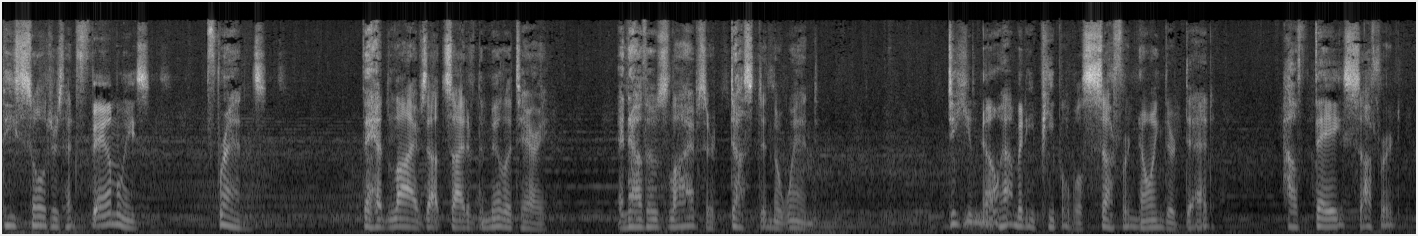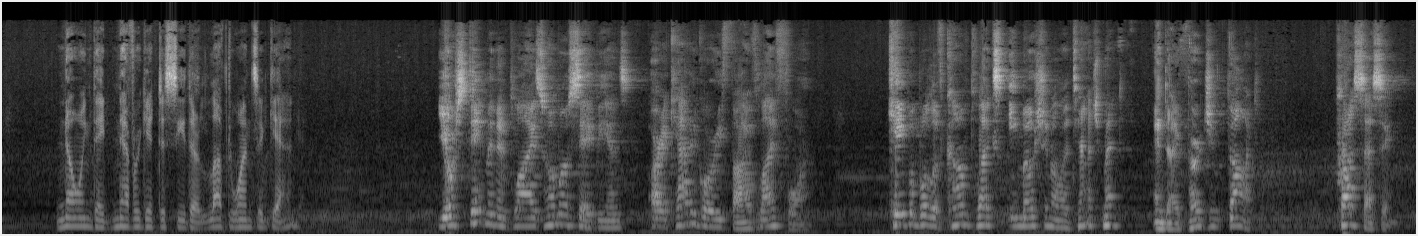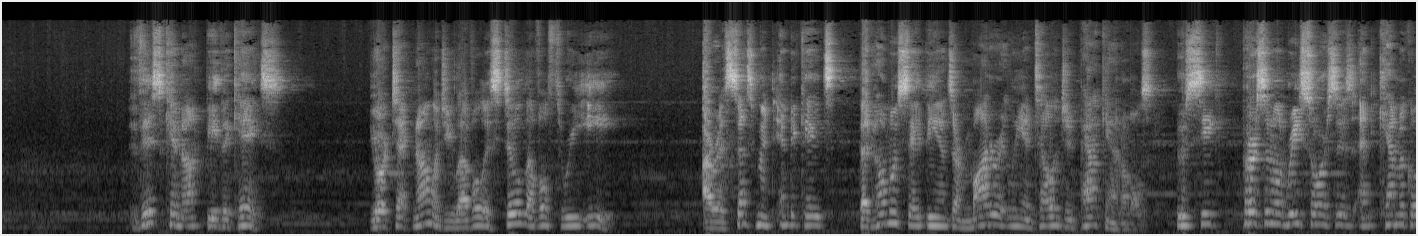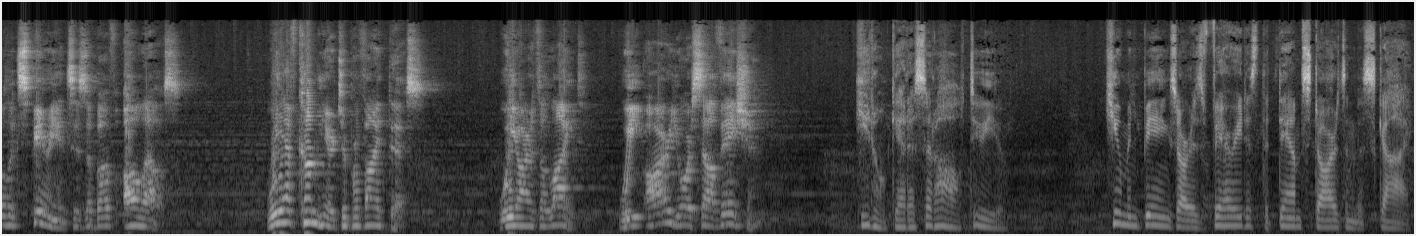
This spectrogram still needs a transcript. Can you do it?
These soldiers had families, friends. They had lives outside of the military, and now those lives are dust in the wind. Do you know how many people will suffer knowing they're dead? How they suffered, knowing they'd never get to see their loved ones again? Your statement implies Homo sapiens are a Category 5 life form, capable of complex emotional attachment and divergent thought. Processing. This cannot be the case. Your technology level is still level 3E. Our assessment indicates that Homo sapiens are moderately intelligent pack animals who seek personal resources and chemical experiences above all else. We have come here to provide this. We are the light. We are your salvation. You don't get us at all, do you? Human beings are as varied as the damn stars in the sky.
